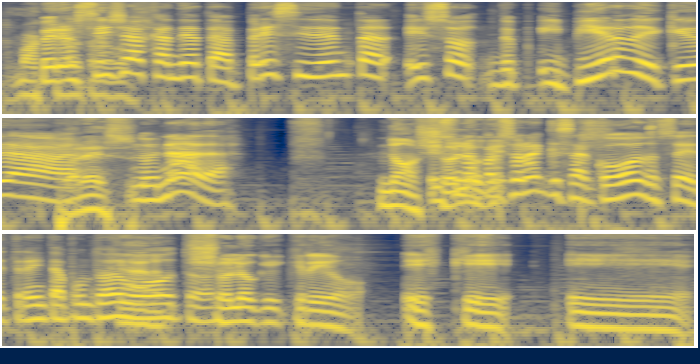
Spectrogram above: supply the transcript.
que Pero si ella es candidata a presidenta, eso de- y pierde, queda. Por eso. No es nada. No, es una que- persona que sacó, no sé, 30 puntos de voto. Yo lo que creo es que eh,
